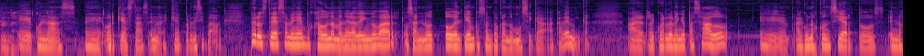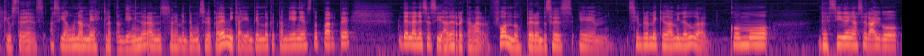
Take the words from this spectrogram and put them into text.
eh, con las eh, orquestas en las que participaban. Pero ustedes también han buscado una manera de innovar, o sea, no todo el tiempo están tocando música académica. Ah, recuerdo el año pasado algunos conciertos en los que ustedes hacían una mezcla también y no era necesariamente música académica y entiendo que también esto parte de la necesidad de recabar fondos, pero entonces em, siempre me quedó a mí la duda, ¿cómo deciden hacer algo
